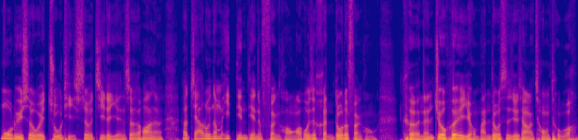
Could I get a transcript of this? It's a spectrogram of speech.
墨绿色为主体设计的颜色的话呢，要加入那么一点点的粉红哦，或者很多的粉红，可能就会有蛮多视觉上的冲突哦。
